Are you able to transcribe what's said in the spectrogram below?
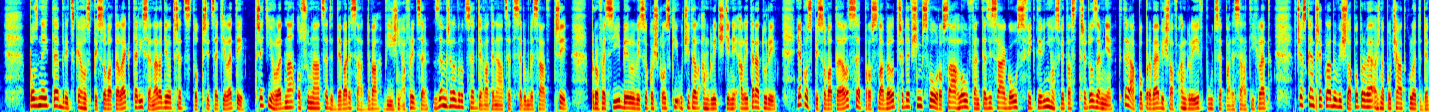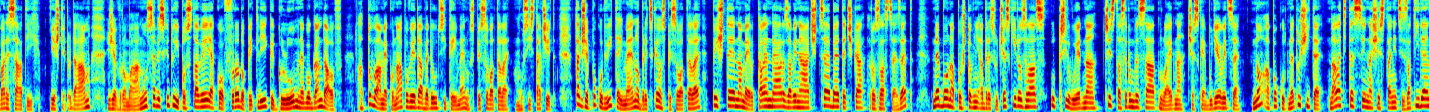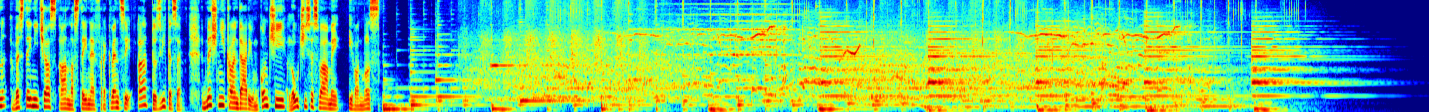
Poznejte britského spisovatele, který se narodil před 130 lety. 3. ledna 1892 v Jižní Africe. Zemřel v roce 1973. Profesí byl vysokoškolský učitel angličtiny a literatury. Jako spisovatel se proslavil především svou rozsáhlou fantasy ságou z fiktivního světa Středozemě, která poprvé vyšla v Anglii v půlce 50. let. V českém překladu vyšla poprvé až na počátku let 90. Ještě dodám, že v románu se vyskytují postavy jako Frodo Pitlík, Gloom nebo Gandalf a to vám jako nápověda vedoucí ke jménu spisovatele musí stačit. Takže pokud víte jméno britského spisovatele, pište na mail kalendár zavináč cb.rozhlas.cz nebo na poštovní adresu Český rozhlas u 301 370 01 České Budějovice. No a pokud netušíte, nalaďte si naši stanici za týden ve stejný čas a na stejné frekvenci a dozvíte se. Dnešní kalendárium končí, loučí se s vámi Ivan Mls.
